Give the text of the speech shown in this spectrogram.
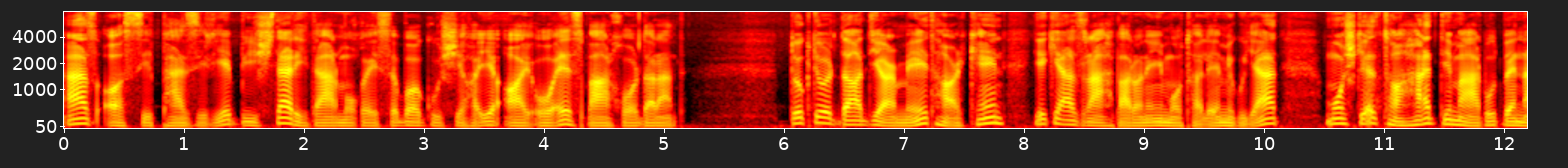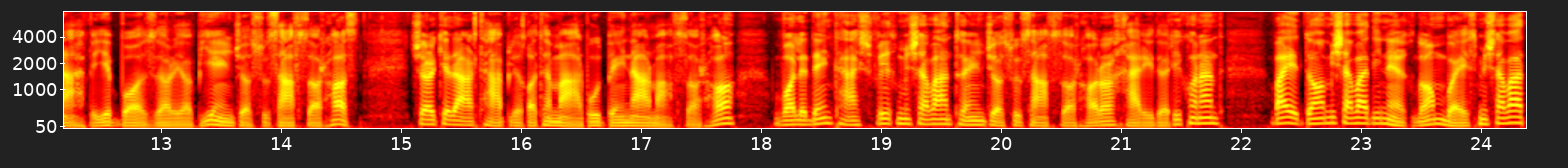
از آسیب پذیری بیشتری در مقایسه با گوشی های iOS برخوردارند. دکتر دادیارمیت هارکین یکی از رهبران این مطالعه می‌گوید مشکل تا حدی مربوط به نحوه بازاریابی این جاسوس افزارهاست چرا که در تبلیغات مربوط به این نرم افزارها والدین تشویق می شوند تا این جاسوس افزارها را خریداری کنند و ادعا می شود این اقدام باعث می شود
